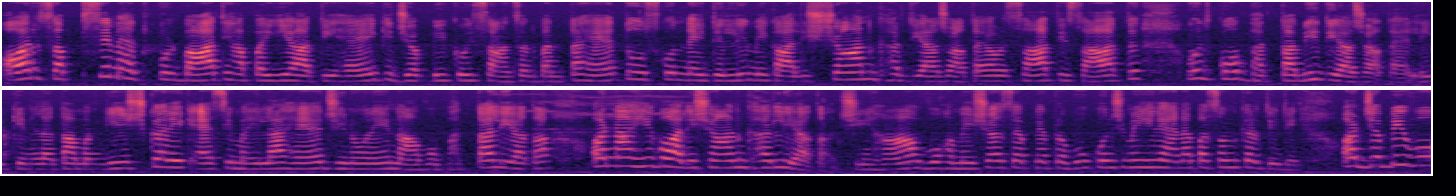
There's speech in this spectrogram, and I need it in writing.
और सबसे महत्वपूर्ण बात यहाँ पर यह आती है कि जब भी कोई सांसद बनता है तो उसको नई दिल्ली में एक आलिशान घर दिया जाता है और साथ ही साथ उनको भत्ता भी दिया जाता है। लेकिन लता मंगेशकर एक ऐसी महिला है जिन्होंने ना वो भत्ता लिया था और ना ही वो आलिशान घर लिया था। जी हाँ वो हमेशा से अपने प्रभु कुंज में ही रहना पसंद करती थी और जब भी वो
